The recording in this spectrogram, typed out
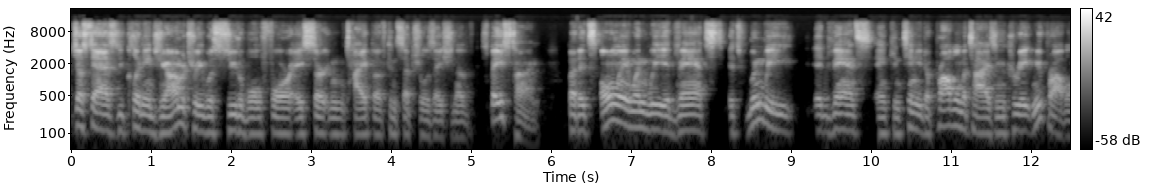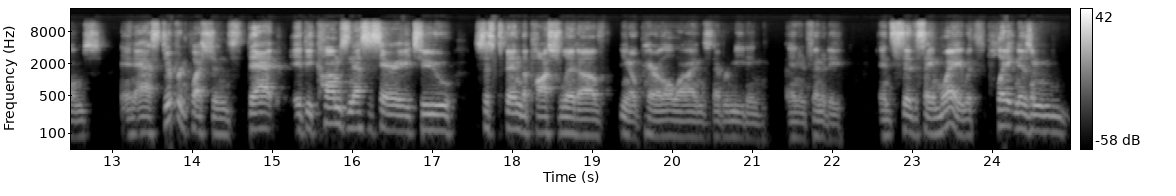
just as Euclidean geometry was suitable for a certain type of conceptualization of space time. But it's only when we advance, it's when we advance and continue to problematize and create new problems and ask different questions that it becomes necessary to suspend the postulate of, you know, parallel lines never meeting in infinity. And said the same way with Platonism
